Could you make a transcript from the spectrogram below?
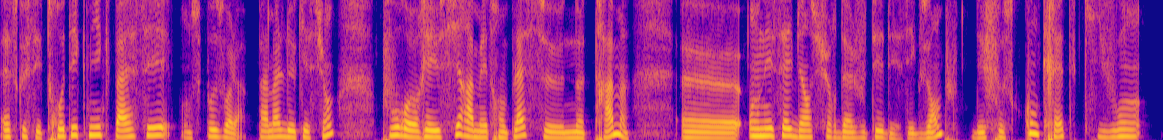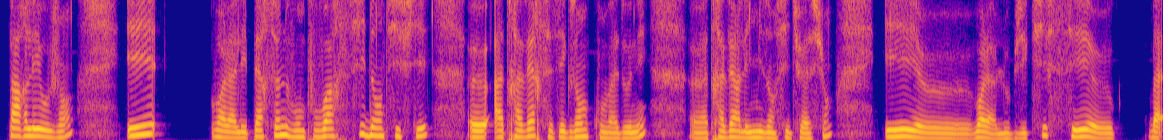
Est-ce que c'est trop technique, pas assez? On se pose voilà pas mal de questions pour réussir à mettre en place notre trame. on essaye bien sûr d'ajouter des exemples, des choses concrètes qui vont parler aux gens et voilà, les personnes vont pouvoir s'identifier euh, à travers ces exemples qu'on va donner, euh, à travers les mises en situation. Et euh, voilà, l'objectif, c'est bah,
